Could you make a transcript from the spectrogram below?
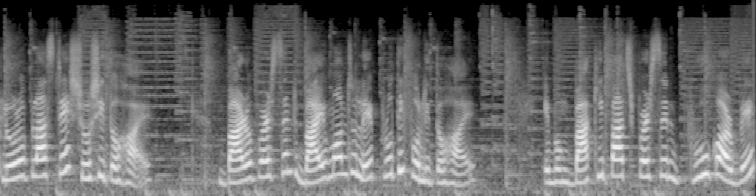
ক্লোরোপ্লাস্টে শোষিত হয়। বারো পার্সেন্ট বায়ুমণ্ডলে প্রতিফলিত হয়। এবং বাকি পাঁচ পার্সেন্ট ভূগর্ভে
